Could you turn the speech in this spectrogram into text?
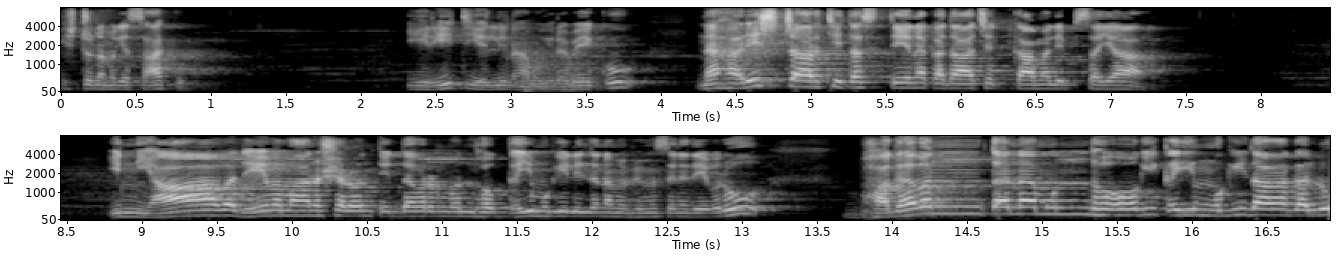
ಇಷ್ಟು ನಮಗೆ ಸಾಕು. ಈ ರೀತಿಯಲ್ಲಿ ನಾವು ಇರಬೇಕು. ನ ಹರಿಶ್ಚಾರ್ಥಿತಸ್ತೇನ ಕದಾಚಿತ್ ಕಾಮಲಿಪ್ಸಯ. ಇನ್ಯಾವ ದೇವಮಾನುಷರು ಅಂತಿದ್ದವರನ್ನು ಮುಂದೆ ಹೋಗಿ ಕೈ ಮುಗಿಲಿಲ್ಲ ನಮ್ಮ ಭೀಮಸೇನ ದೇವರು, ಭಗವಂತನ ಮುಂದೆ ಹೋಗಿ ಕೈ ಮುಗಿದಾಗಲೂ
